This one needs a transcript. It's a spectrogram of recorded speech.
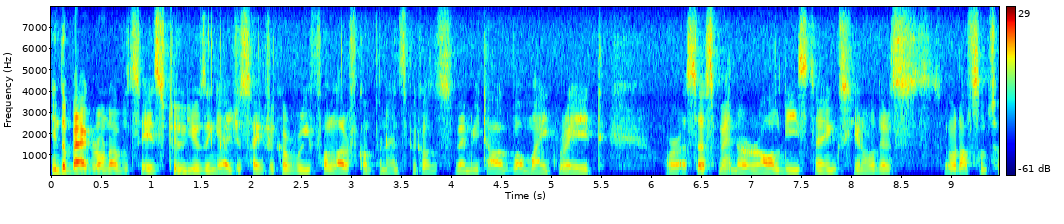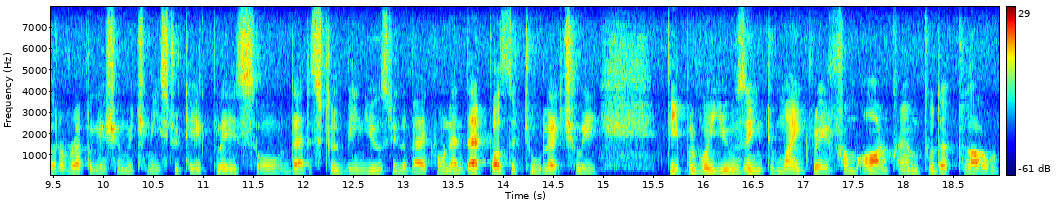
in the background I would say still using Azure Site Recovery for a lot of components because when we talk about migrate or assessment or all these things you know there's sort of some sort of replication which needs to take place. So that is still being used in the background. And that was the tool actually people were using to migrate from on-prem to the cloud.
